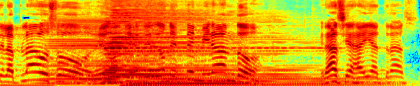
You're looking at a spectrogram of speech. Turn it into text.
el aplauso de donde, de donde estén mirando. Gracias ahí atrás.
